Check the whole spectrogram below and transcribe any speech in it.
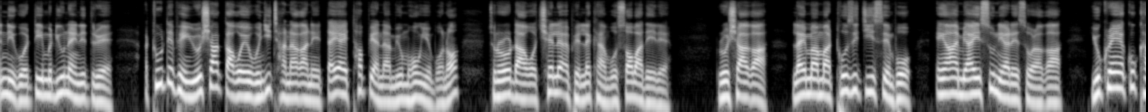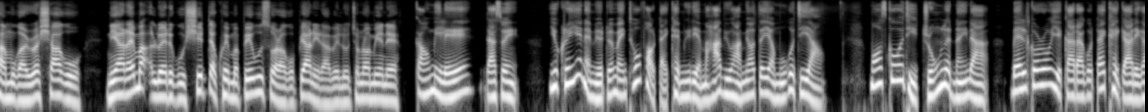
င်းတွေကိုတီမတူးနိုင်တဲ့တဲ့အထူးတစ်ဖိန်ရုရှားကာကွယ်ရေးဝန်ကြီးဌာနကနေတိုက်ရိုက်ထောက်ပြန်တာမျိုးမဟုတ်ရင်ပေါ့နော်ကျွန်တော်တို့ဒါကိုချက်လက်အဖြစ်လက်ခံဖို့စောပါသေးတယ်ရုရှားကလိုင်မာမှာထိုးစစ်ကြီးဆင်ဖို့အင်အားအများကြီးစုနေရတယ်ဆိုတာကယူကရိန်းရဲ့ကုခါမှုကရုရှားကိုနေရာတိုင်းမှာအလွယ်တကူရှစ်တက်ခွင့်မပေးဘူးဆိုတာကိုပြနေတာပဲလို့ကျွန်တော်မြင်တယ်ကောင်းပြီလေဒါဆိုရင်ယူကရိန်းရဲ့နယ်မြေတွင်းမှာထိုးဖောက်တိုက်ခိုက်မှုတွေမဟာဗျူဟာမျိုးတက်ရောက်မှုကိုကြည့်အောင်မော်စကိုအထိ drone လက်နိုင်တာ ဘယ်လ်ဂိုရိုရေကာတာကိုတိုက်ခိုက်တာတွေက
